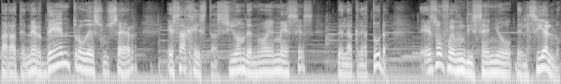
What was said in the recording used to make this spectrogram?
para tener dentro de su ser esa gestación de nueve meses de la criatura? Eso fue un diseño del cielo.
